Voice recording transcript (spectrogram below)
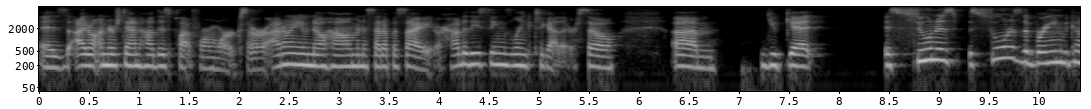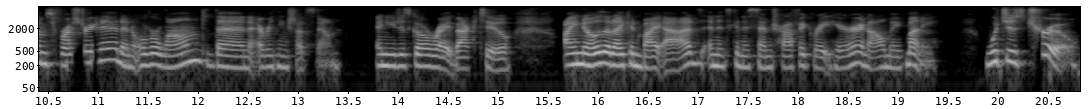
is I don't understand how this platform works, or I don't even know how I'm going to set up a site, or how do these things link together. So um, you get as soon as as soon as the brain becomes frustrated and overwhelmed, then everything shuts down, and you just go right back to, I know that I can buy ads, and it's going to send traffic right here, and I'll make money which is true.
